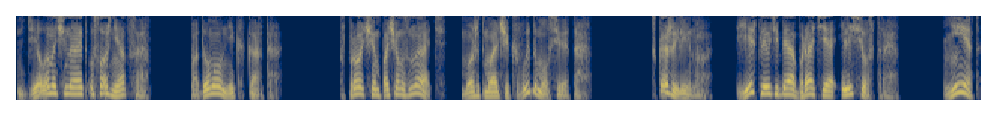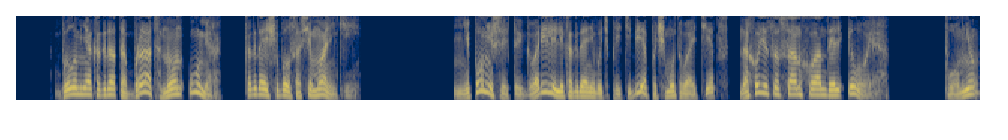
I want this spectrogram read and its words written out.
Дело начинает усложняться подумал Ник Картер. Впрочем, почем знать, может, мальчик выдумал все это? Скажи, Лину, есть ли у тебя братья или сестры? Нет. Был у меня когда-то брат, но он умер, когда еще был совсем маленький. Не помнишь ли ты, говорили ли когда-нибудь при тебе, почему твой отец находится в Сан-Хуан-дель-Илоя? Помню.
